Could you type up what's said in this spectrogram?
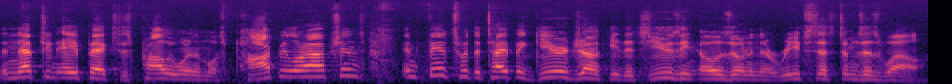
the Neptune Apex is probably one of the most popular options and fits with the type of gear junkie that's using ozone in their reef systems as well.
